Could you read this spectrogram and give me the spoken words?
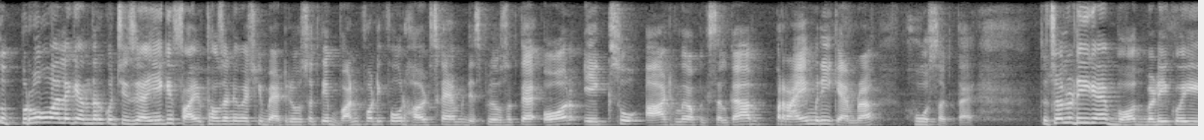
तो प्रो वाले के अंदर कुछ चीज़ें आई है कि 5000 थाउज़ेंड की बैटरी हो सकती है 144 फोर्टी हर्ट्स का यहाँ डिस्प्ले हो सकता है, और 108 मेगापिक्सल का प्राइमरी कैमरा हो सकता है। तो चलो ठीक है, बहुत बड़ी कोई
